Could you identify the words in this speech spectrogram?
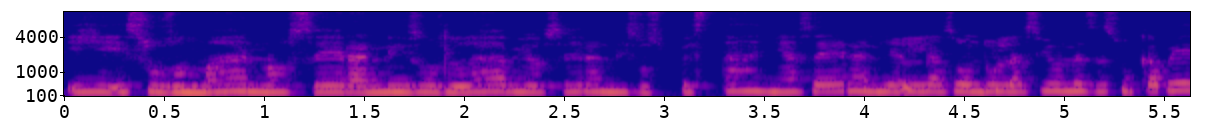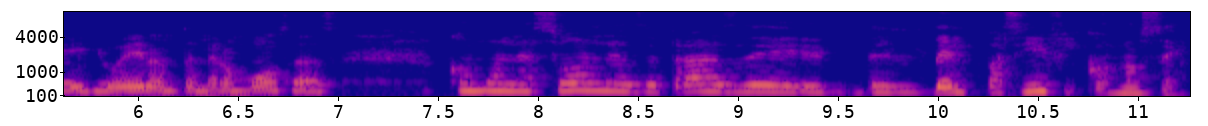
Y sus manos eran, y sus labios eran, y sus pestañas eran, y las ondulaciones de su cabello eran tan hermosas como las olas detrás del, del Pacífico, no sé.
